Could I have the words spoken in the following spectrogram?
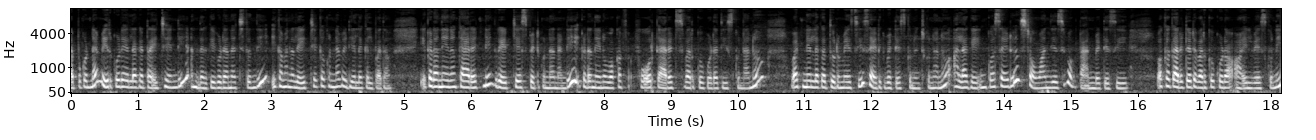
తప్పకుండా మీరు కూడా ఇలాగ ట్రై చేయండి. అందరికీ కూడా నచ్చుతుంది. ఇక మనం లేట్ చేయకుండా వీడియోలోకి వెళ్ళిపోదాం. ఇక్కడ నేను క్యారెట్ని గ్రేట్ చేసి పెట్టుకున్నానండి. ఇక్కడ నేను ఒక ఫోర్ క్యారెట్స్ వరకు కూడా తీసుకున్నాను. వాటిని ఇలాగ తురిమేసి సైడ్కి పెట్టేసుకుని ఉంచుకున్నాను. అలాగే ఇంకో సైడ్ స్టవ్ ఆన్ చేసి ఒక ప్యాన్ పెట్టేసి ఒక కరెక్ట్ వరకు కూడా ఆయిల్ వేసుకుని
